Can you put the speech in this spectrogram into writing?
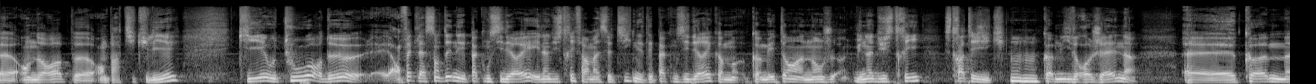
euh, en Europe euh, en particulier, qui est autour de en fait la santé n'est pas considérée et l'industrie pharmaceutique n'était pas considérée comme comme étant un enjeu, une industrie stratégique, comme l'hydrogène, comme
